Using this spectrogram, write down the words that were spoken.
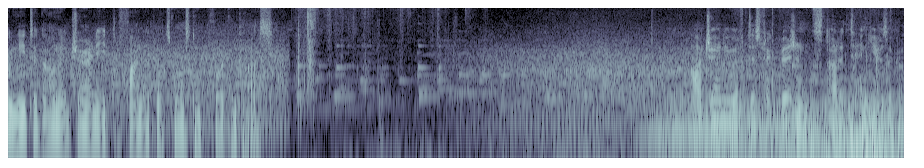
we need to go on a journey to find out what's most important to us. Our journey with District Vision started 10 years ago.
